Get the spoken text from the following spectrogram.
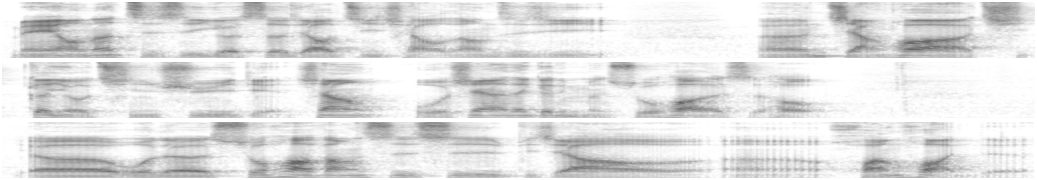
没有，那只是一个社交技巧，让自己嗯讲话情更有情绪一点。像我现在在跟你们说话的时候，呃，我的说话方式是比较呃缓缓的，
